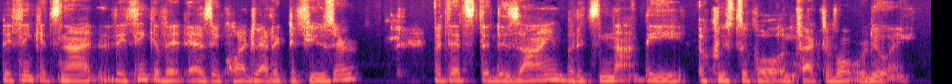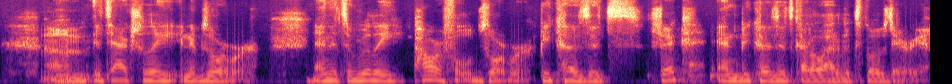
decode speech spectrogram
they think it's not. They think of it as a quadratic diffuser, but that's the design, but it's not the acoustical effect of what we're doing. Mm-hmm. Um, it's actually an absorber, and it's a really powerful absorber because it's thick and because it's got a lot of exposed area.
